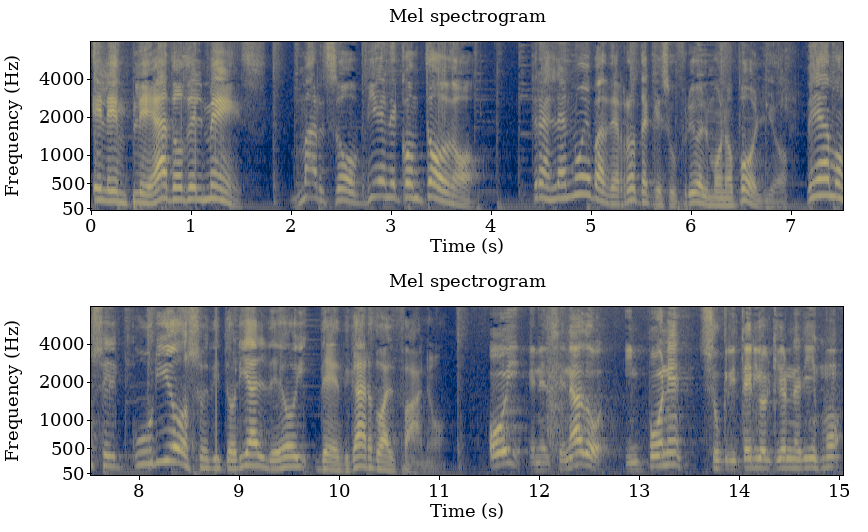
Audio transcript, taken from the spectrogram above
el empleado del mes. Marzo viene con todo. Tras la nueva derrota que sufrió el monopolio, veamos el curioso editorial de hoy de Edgardo Alfano. Hoy en el Senado impone su criterio el kirchnerismo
